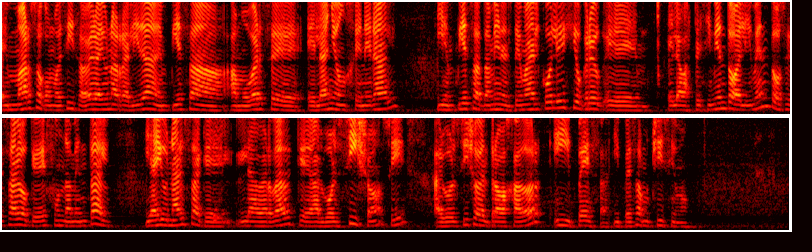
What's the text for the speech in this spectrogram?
en marzo, como decís, a ver, hay una realidad, empieza a moverse el año en general y empieza también el tema del colegio. Creo que eh, el abastecimiento de alimentos es algo que es fundamental y hay un alza que la verdad que al bolsillo, ¿sí? Al bolsillo del trabajador y pesa, y pesa muchísimo.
